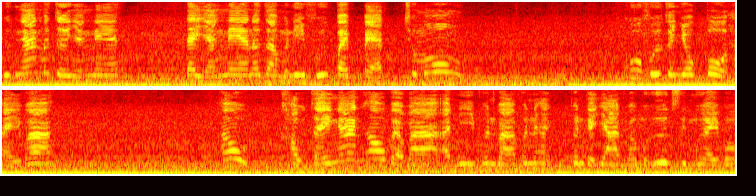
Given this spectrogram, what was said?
ฝึกงานมาเจอหยังแน่ได้หยังแน่เนาะจ้ามือนี้ฝึกไปแปดชั่วโมงคู่ฝึกก็ยกโป้ให้ว่าเฮาเข้าใจงานเฮาแบบว่า อันนี้ เพิ่นว่าเพิ่นเพิ่นก็ย่านว่ามื้ออื่นสิเมื่อยบ่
